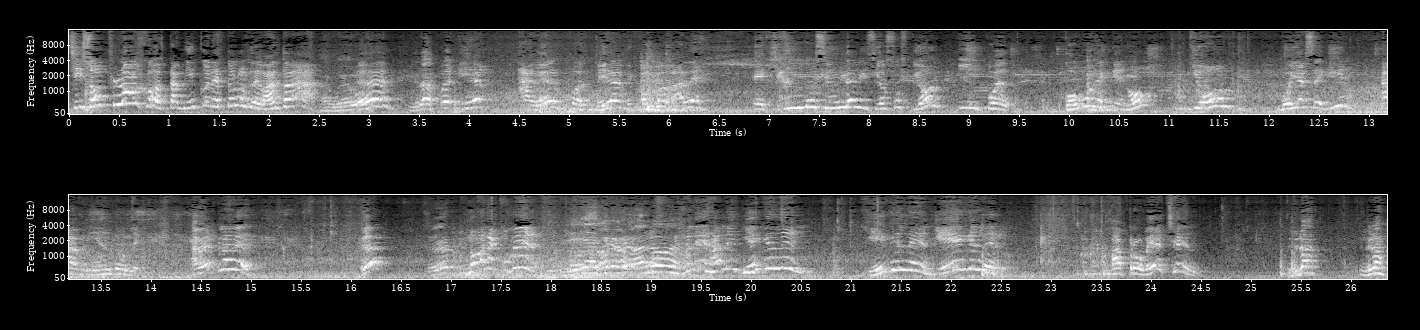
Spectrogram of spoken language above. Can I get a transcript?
Si son flojos, también con esto los levanta. ¿eh? Mira. Pues mira, a ver, pues mira, mi compa vale, echándose un delicioso ostión. Y pues, ¿cómo de que no? Yo voy a seguir abriéndole. A ver, plebe. ¿Eh? ¿No van a comer? Sí, hay que probarlo. Jale, jale, lléguenle. Lléguenle, lléguenle. Aprovechen. Mira, mira.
